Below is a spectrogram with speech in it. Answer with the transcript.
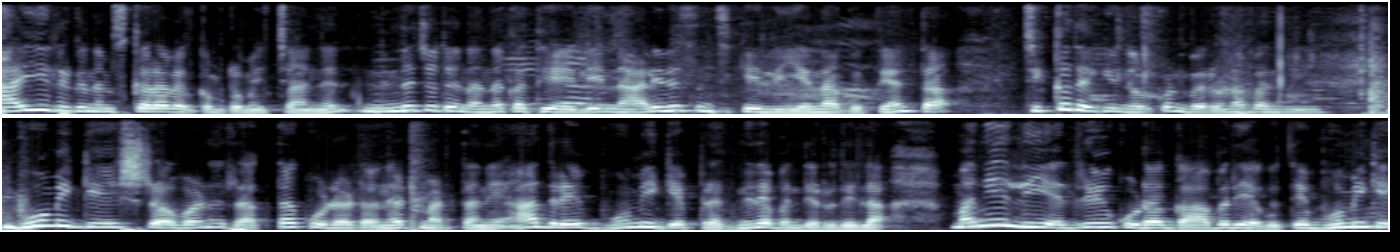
ಹಾಯ್ ಎಲ್ರಿಗೂ ನಮಸ್ಕಾರ ವೆಲ್ಕಮ್ ಟು ಮೈ ಚಾನೆಲ್ ನಿನ್ನ ಜೊತೆ ನನ್ನ ಕಥೆಯಲ್ಲಿ, ನಾಳಿನ ಸಂಚಿಕೆಯಲ್ಲಿ ಏನಾಗುತ್ತೆ ಅಂತ ಚಿಕ್ಕದಾಗಿ ನೋಡ್ಕೊಂಡು ಬರೋಣ ಬನ್ನಿ. ಭೂಮಿಗೆ ಶ್ರವಣ್ ರಕ್ತ ಕೂಡ ಡೊನೇಟ್ ಮಾಡ್ತಾನೆ. ಆದರೆ ಭೂಮಿಗೆ ಪ್ರಜ್ಞೆ ಬಂದಿರೋದಿಲ್ಲ. ಮನೆಯಲ್ಲಿ ಎಲ್ರಿಗೂ ಕೂಡ ಗಾಬರಿ ಆಗುತ್ತೆ. ಭೂಮಿಗೆ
